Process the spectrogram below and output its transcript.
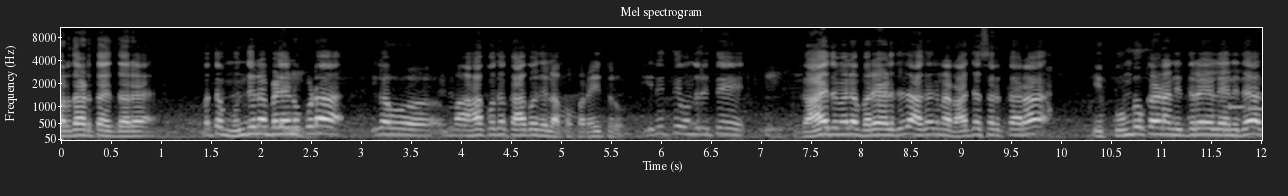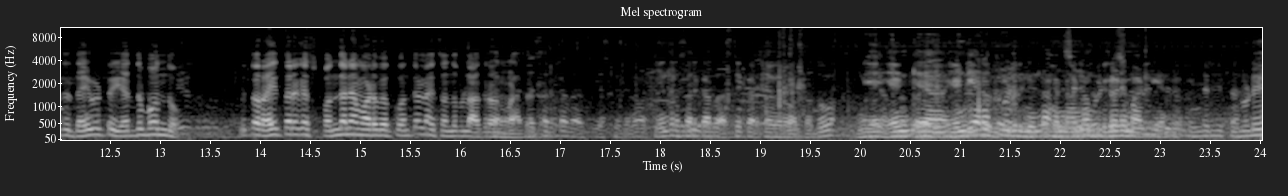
ಪರದಾಡ್ತಾ ಇದ್ದಾರೆ. ಮತ್ತು ಮುಂದಿನ ಬೆಳೆನೂ ಕೂಡ ಈಗ ಹಾಕೋದಕ್ಕೆ ಹಾಕೋದಕ್ಕಾಗೋದಿಲ್ಲ ಪಾಪ ರೈತರು. ಈ ರೀತಿ ಒಂದು ರೀತಿ ಗಾಯದ ಮೇಲೆ ಬರೆ ಎಳೆದಿದೆ. ಹಾಗಾಗಿ ನಾ ರಾಜ್ಯ ಸರ್ಕಾರ ಈ ಕುಂಭಕರ್ಣ ನಿದ್ರೆಯಲ್ಲಿ ಏನಿದೆ ಅದು ದಯವಿಟ್ಟು ಎದ್ದು ಬಂದು ಇವತ್ತು ರೈತರಿಗೆ ಸ್ಪಂದನೆ ಮಾಡಬೇಕು ಅಂತೇಳಿ ನಾನು ಈ ಸಂದರ್ಭದಲ್ಲಿ ಆಗ್ರಹ ರಾಜ್ಯ ಸರ್ಕಾರದ ಕೇಂದ್ರ ಸರ್ಕಾರದ ಅಷ್ಟೇ ಕರ್ತವ್ಯ ಇರುವಂಥದ್ದು ಎನ್ ಡಿ ಆರ್ ಎಫ್ ಬಿಡುಗಡೆ ಮಾಡಿ ನೋಡಿ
